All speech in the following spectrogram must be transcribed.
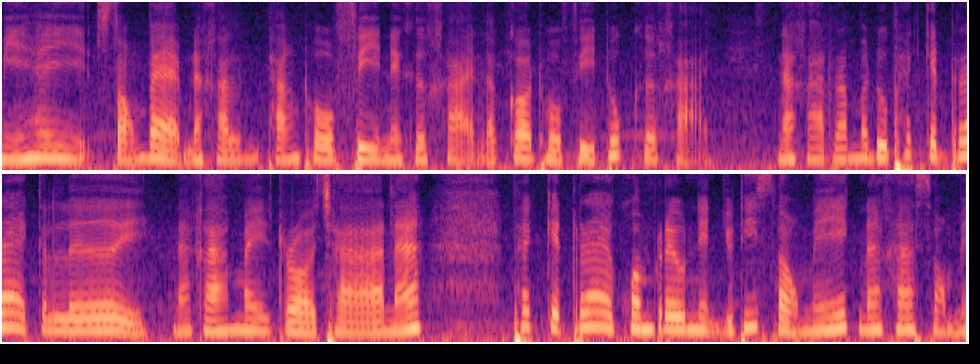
มีให้ 2 แบบนะคะ ทั้งโทรฟรีในเครือข่าย แล้วก็โทรฟรีทุกเครือข่ายนะคะ เรามาดูแพ็กเกจแรกกันเลยนะคะ ไม่รอช้านะ แพ็กเกจแรกความเร็วเน็ตอยู่ที่ 2 เมกนะคะ 2 เม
